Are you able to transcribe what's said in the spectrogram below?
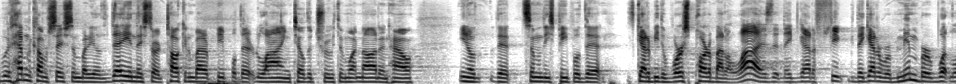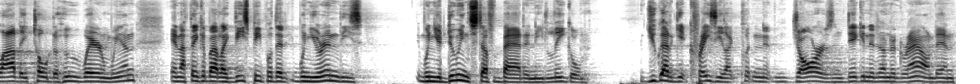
was having a conversation with somebody the other day, and they started talking about people that are lying, tell the truth, and whatnot, and how you know that some of these people that it's got to be the worst part about a lie is that they've got to fig- they got to remember what lie they told to who, where, and when. And I think about like these people that when you're in these when you're doing stuff bad and illegal, you got to get crazy, like putting it in jars and digging it underground, and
